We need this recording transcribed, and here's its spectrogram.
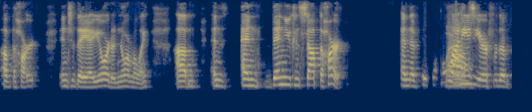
of the heart into the aorta normally, um, and and then you can stop the heart. And the, it's a whole wow. lot easier for the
